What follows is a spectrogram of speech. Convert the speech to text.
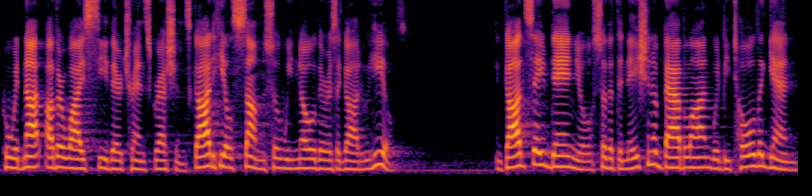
who would not otherwise see their transgressions. God heals some, so we know there is a God who heals. And God saved Daniel so that the nation of Babylon would be told again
